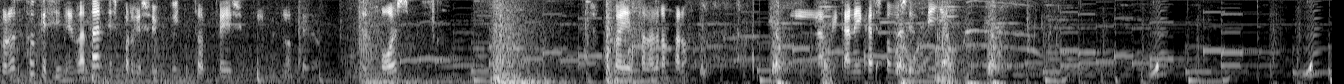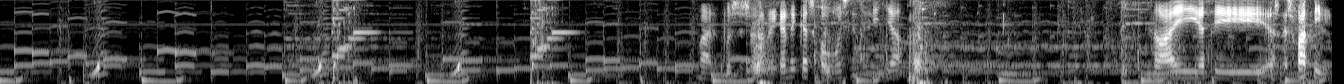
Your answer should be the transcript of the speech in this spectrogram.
Reconozco que si me matan es porque soy muy torpe y soy muy malo, pero el es... Supongo que ahí está la trampa, ¿no? La mecánica es como sencilla. Vale, pues eso, la mecánica es como muy sencilla. No hay así... es, fácil.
